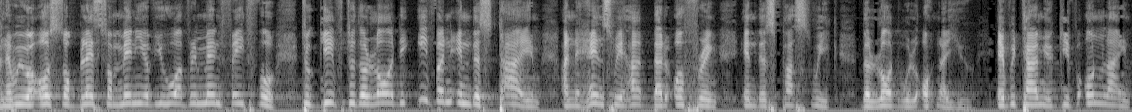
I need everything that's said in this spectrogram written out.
And we were also blessed for many of you who have remained faithful to give to the Lord even in this time. And hence we had that offering in this past week. The Lord will honor you. Every time you give online,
